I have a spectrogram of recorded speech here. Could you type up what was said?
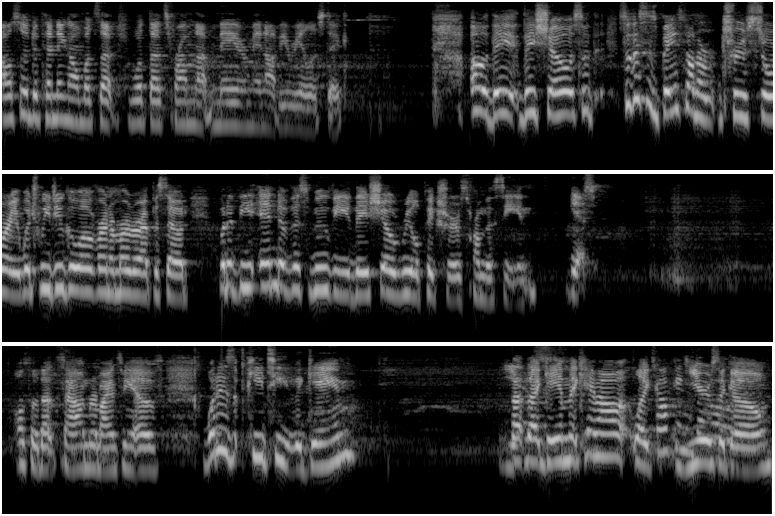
Also, depending on what's that, what that's from, that may or may not be realistic. Oh, they they show so th- so this is based on a true story, which we do go over in a murder episode. But at the end of this movie, they show real pictures from the scene. Yes. Also, that sound reminds me of what is PT, the game that that game that came out like Talking years about- ago,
